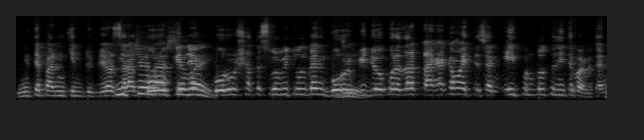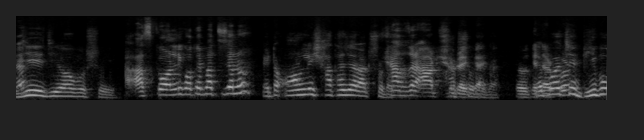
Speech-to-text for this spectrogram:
নিতে পারেন কিন্তু viewers, যারা গরু কিনে গরুর সাথে ছবি তুলবেন গরুর ভিডিও করে যারা টাকা কামাইতে চান এই ফোনগুলো তো নিতে পারবে তাই না? জি জি অবশ্যই। আজকে অনলি কত পাচ্ছি জানো? এটা অনলি সাত হাজার আটশো সাত টাকা আটশো টাকা। এরপর হচ্ছে Vivo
